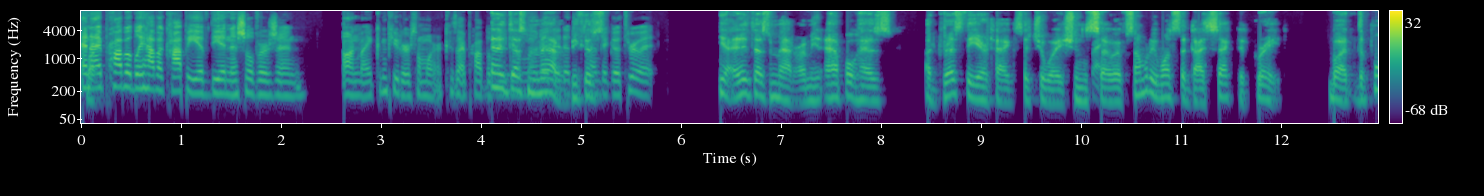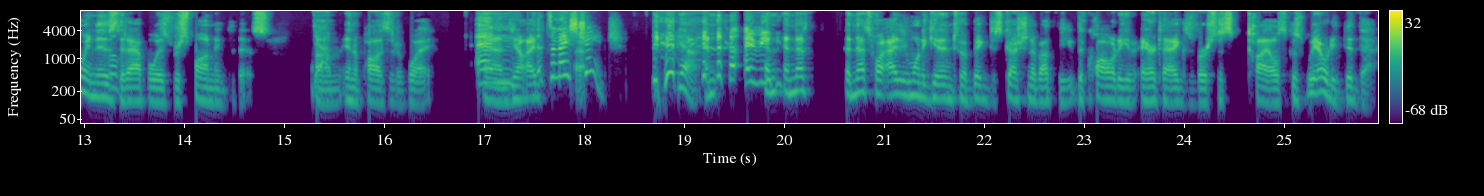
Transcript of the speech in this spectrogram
and I probably have a copy of the initial version on my computer somewhere because I probably and it doesn't matter it at the time because- to go through it. Yeah, and it doesn't matter. I mean, Apple has addressed the AirTag situation. So if somebody wants to dissect it, great. But the point is Well- that Apple is responding to this Yeah. um, in a positive way. And, And, you know, I- it's a nice uh, change. Yeah, and I mean, and, and that's and that's why I didn't want to get into a big discussion about the the quality of AirTags versus tiles because we already did that.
